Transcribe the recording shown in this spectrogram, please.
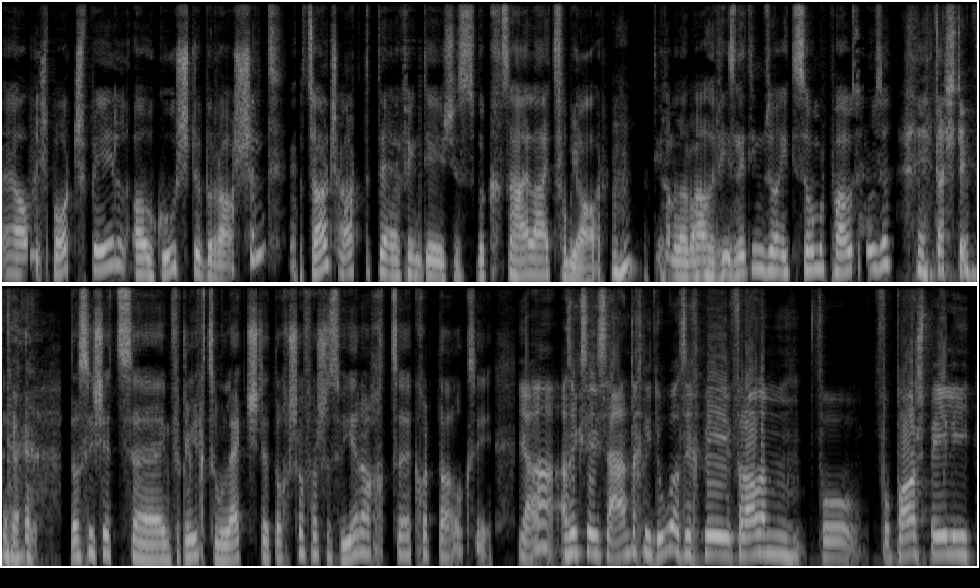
Äh, Alle Sportspiele. August überraschend. Das Uncharted, äh, finde ich, ist es wirklich ein Highlight vom Jahr. Mhm. Die kommen normalerweise nicht im, so in der Sommerpause raus. das stimmt. Ja. Das ist jetzt äh, im Vergleich zum letzten doch schon fast ein Weihnachtsquartal gewesen. Ja, also ich sehe es ähnlich wie du. Also ich bin vor allem von, von ein paar Spielen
